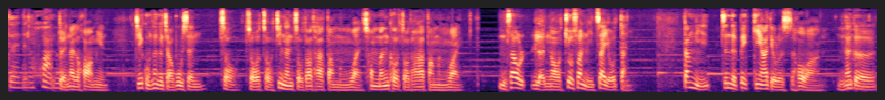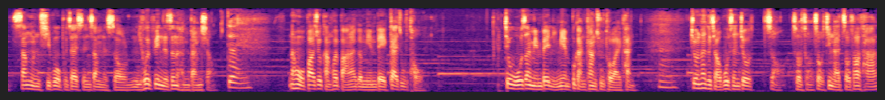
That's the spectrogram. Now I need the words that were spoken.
对，那个画面。对那个画面。结果那个脚步声走走走，竟然走到他房门外，从门口走到他房门外。你知道人哦，就算你再有胆，当你真的被惊掉的时候啊，你那个三魂七魄不在身上的时候，你会变得真的很胆小。对然后我爸就赶快把那个棉被盖住头，就窝在棉被里面，不敢探出头来看。嗯就那个脚步声就走走走走进来，走到他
